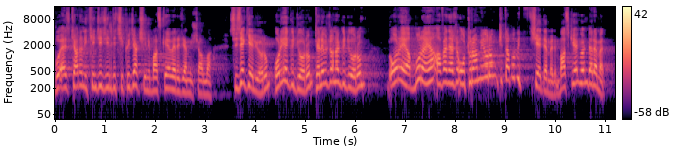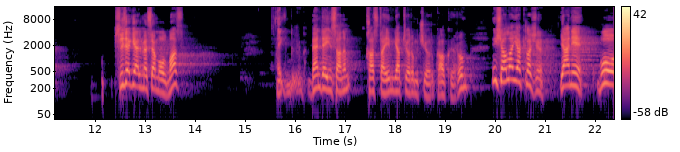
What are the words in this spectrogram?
Bu ezkarın ikinci cildi çıkacak şimdi, baskıya vereceğim inşallah. Size geliyorum, oraya gidiyorum, televizyona gidiyorum, oraya buraya affedersin oturamıyorum, kitabı bir şey demedim, baskıya gönderemedim. Size gelmesem olmaz. E, ben de insanım, hastayım, yatıyorum, içiyorum, kalkıyorum. İnşallah yaklaşır. Yani bu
